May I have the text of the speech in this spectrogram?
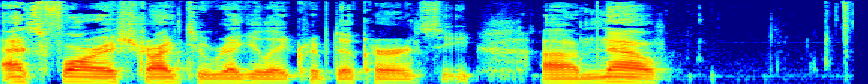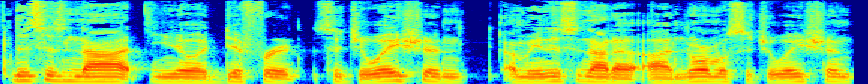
as far as trying to regulate cryptocurrency. Um, now, this is not, you know, a different situation. I mean, this is not a, a normal situation.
